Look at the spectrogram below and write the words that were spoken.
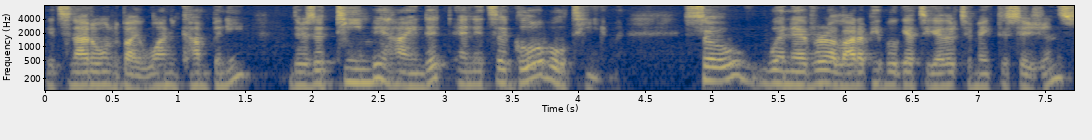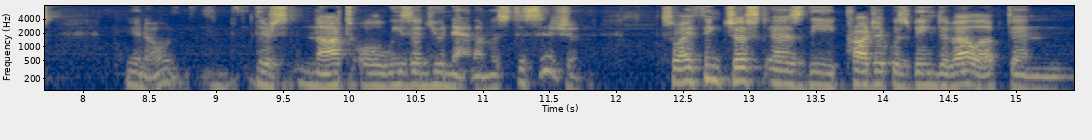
It's not owned by one company. There's a team behind it, and it's a global team. So whenever a lot of people get together to make decisions, you know, there's not always a unanimous decision. So I think just as the project was being developed and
